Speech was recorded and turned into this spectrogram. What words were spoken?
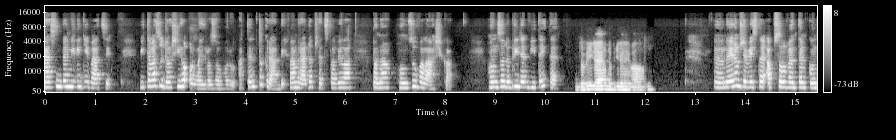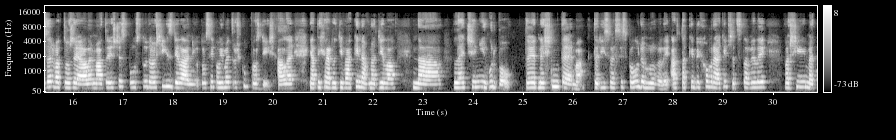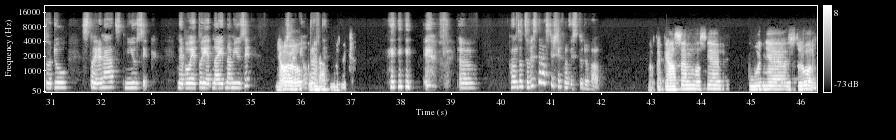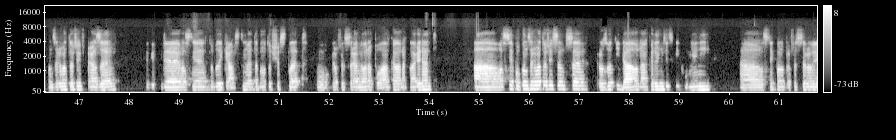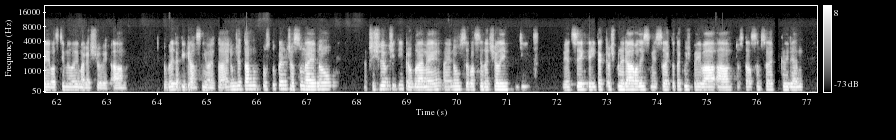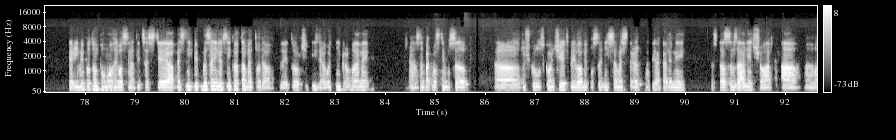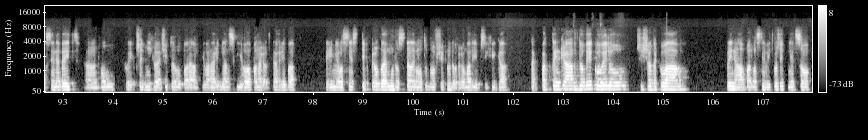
Krásný den, milí diváci. Vítám vás u dalšího online rozhovoru a tentokrát bych vám ráda představila pana Honzu Valáška. Honzo, dobrý den, vítejte. Dobrý den, dobrý den i vám. E, nejenom, že vy jste absolventem konzervatoře, ale máte ještě spoustu dalších vzdělání, o tom si povíme trošku později, ale já bych ráda diváky navnadila na léčení hudbou. To je dnešní téma, který jsme si spolu domluvili a taky bychom rádi představili vaši metodu 111 Music. Nebo je to jedna jedna Music? Jo, jo, 111 Music. uh, Honzo, co byste vlastně všechno vystudoval? No tak já jsem vlastně původně studoval na konzervatoři v Praze, kde vlastně to byly krásné léta, bylo to 6 let u profesora Milana Poláka na klarinet. A vlastně po konzervatoři jsem se rozhodl dál na Akademii muzických umění a vlastně k panu profesorovi Milovi Marešovi. A to byly taky krásné léta, jenomže tam postupem času najednou přišly určitý problémy, a najednou se vlastně začaly dít věci, které tak trošku nedávaly smysl, jak to tak už bývá a dostal jsem se k lidem, který mi potom pomohli vlastně na ty cestě a bez nich by vůbec ani nevznikla ta metoda. Byly to určitý zdravotní problémy. Já jsem pak vlastně musel uh, tu školu skončit, byl mi poslední semestr na ty akademii, dostal jsem zánět šlak a uh, vlastně nebejt uh, dvou předních léčitelů, pana Ivana Rybianského a pana Radka Hryba, který mě vlastně z těch problémů dostali, ono to bylo všechno dohromady, psychika, tak pak tenkrát v době covidu přišla taková nápad vlastně vytvořit něco,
